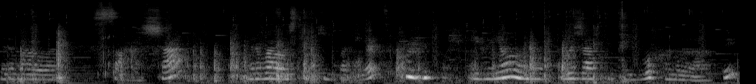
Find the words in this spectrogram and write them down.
дарувала Саша. Дарувала такий пакет. І в ньому лежав такий блокнотик,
